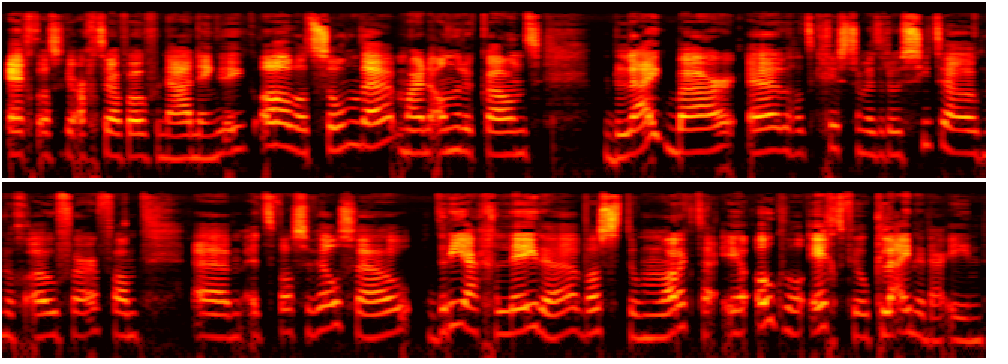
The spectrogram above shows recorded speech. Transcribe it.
echt, als ik er achteraf over nadenk, denk ik, oh wat zonde. Maar aan de andere kant, blijkbaar, dat had ik gisteren met Rosita ook nog over. Van, um, het was wel zo, drie jaar geleden was de markt daar ook wel echt veel kleiner daarin.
